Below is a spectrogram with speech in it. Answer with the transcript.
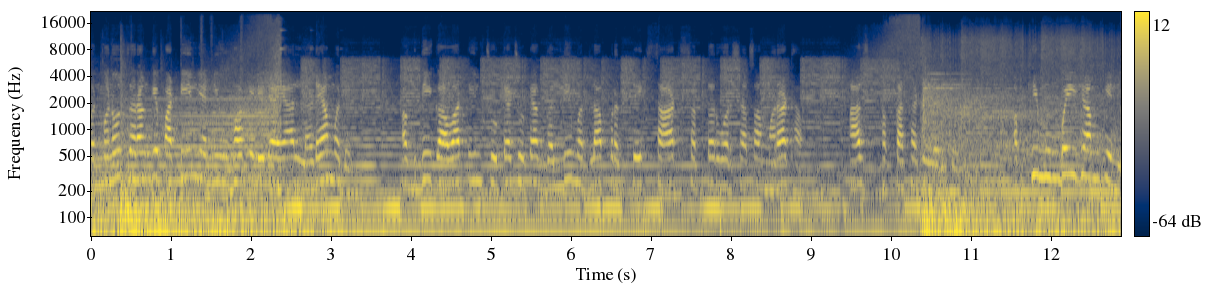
पण मनोज जरांगे पाटील यांनी उभा केलेल्या या लढ्यामध्ये अगदी गावातील छोट्या छोट्या गल्लीमधला प्रत्येक साठ सत्तर वर्षाचा मराठा आज हक्कासाठी लढतो. अख्खी मुंबई जाम केली.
